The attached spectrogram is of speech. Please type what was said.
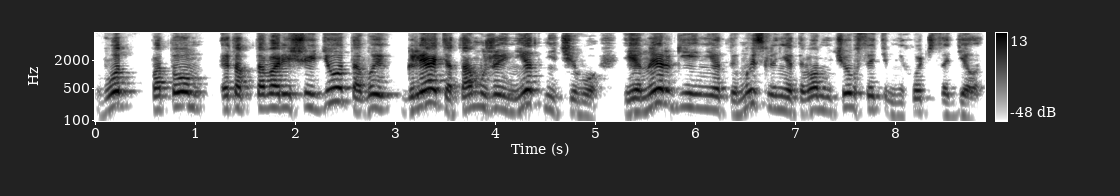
вот потом этот товарищ идет, а вы глядь, а там уже нет ничего, и энергии нет, и мысли нет, и вам ничего с этим не хочется делать.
